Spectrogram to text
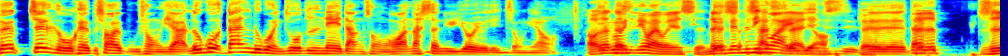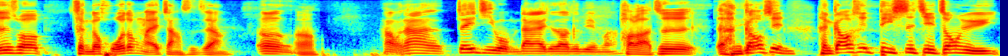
这这个我可以稍微补充一下，如果但是如果你做日内当中的话，那胜率就有点重要。哦，那那是另外一件事，那是另外一件事。对对，但是只是说整个活动来讲是这样。嗯嗯。好，那这一集我们大概就到这边吗？好了，这是很高兴，很高兴第四季终于。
